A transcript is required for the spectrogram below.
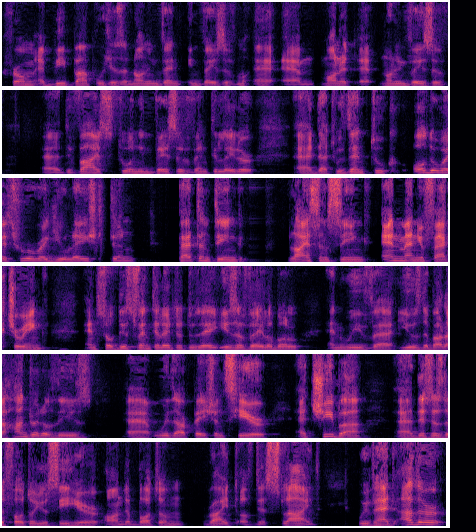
from a BiPAP, which is a non-invasive, uh, um, uh, non-invasive uh, device, to an invasive ventilator uh, that we then took all the way through regulation, patenting, licensing, and manufacturing. And so this ventilator today is available, and we've uh, used about 100 of these uh, with our patients here at Sheba. this is the photo you see here on the bottom right of this slide. We've had other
